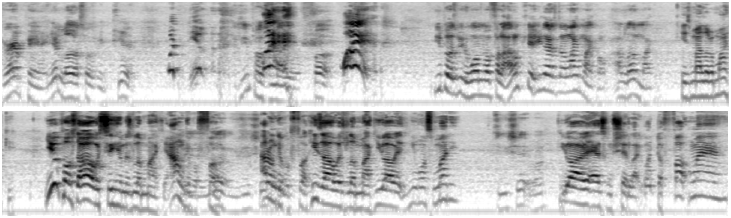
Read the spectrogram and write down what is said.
grandparent. Your love's supposed to be pure. What? You, You supposed What? to not give a fuck. what? You supposed to be the one motherfucker. I don't care. You guys don't like Michael. I love Michael. He's my little Mikey. You supposed to always see him as little Mikey. I don't give a fuck. yeah, G shit. I don't give a fuck. He's always little Mikey. You always, you want some money? G shit, bro. You always ask him shit like, what the fuck, man?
